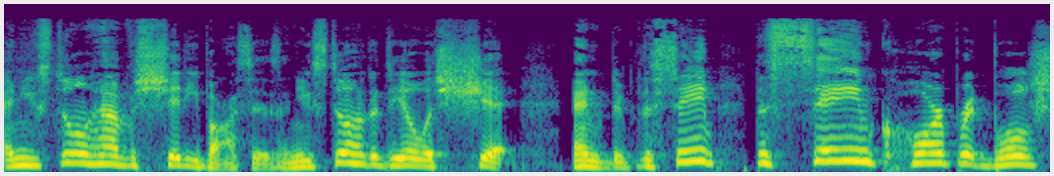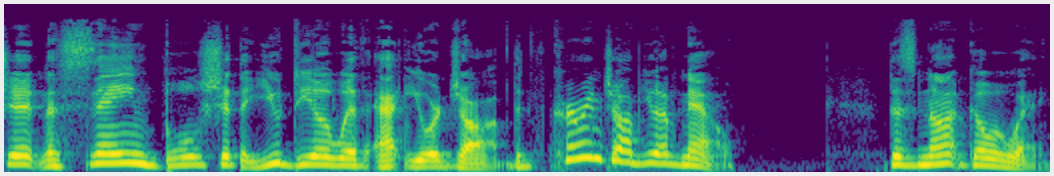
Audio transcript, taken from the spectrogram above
and you still have shitty bosses and you still have to deal with shit. And the same the same corporate bullshit and the same bullshit that you deal with at your job the current job you have now does not go away.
